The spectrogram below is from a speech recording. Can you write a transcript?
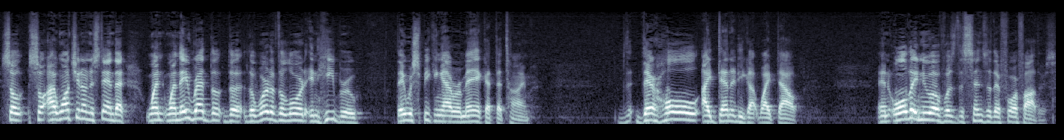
So, so I want you to understand that when, when they read the, the, the word of the Lord in Hebrew, they were speaking Aramaic at that time. Th- their whole identity got wiped out. And all they knew of was the sins of their forefathers.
